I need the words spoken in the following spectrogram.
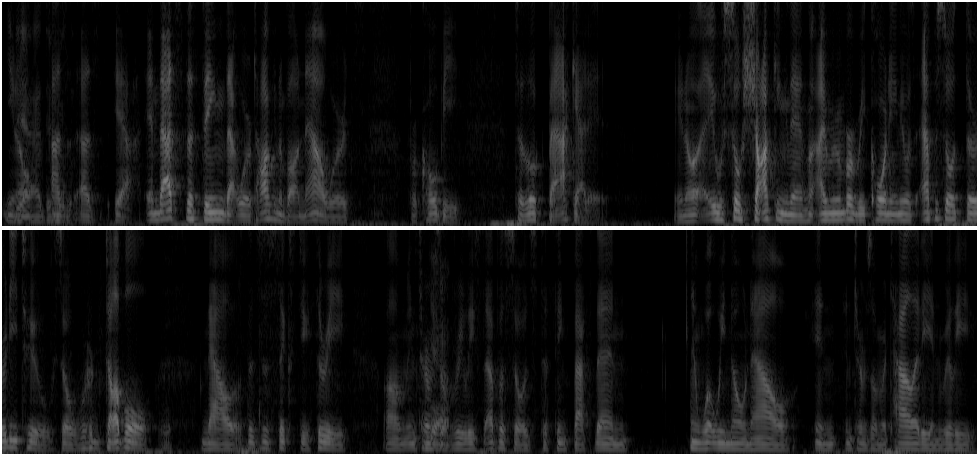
You know, Yeah, as as yeah, and that's the thing that we're talking about now, where it's for Kobe to look back at it. You know, it was so shocking then. I remember recording. It was episode thirty-two, so we're double now. This is sixty-three um, in terms Yeah. of released episodes. To think back then and what we know now in in terms of mortality and really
